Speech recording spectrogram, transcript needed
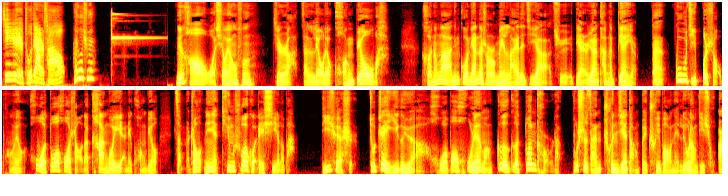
今日吐点槽。哎呦我去！您好，我肖阳峰，今儿啊，咱聊聊《狂飙》吧。可能啊，您过年的时候没来得及啊去电影院看看电影，但估计不少朋友或多或少的看过一眼这《狂飙》。怎么着，您也听说过这戏了吧？的确是，就这一个月啊，火爆互联网各个端口的，不是咱春节档被吹爆那《流浪地球二》，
